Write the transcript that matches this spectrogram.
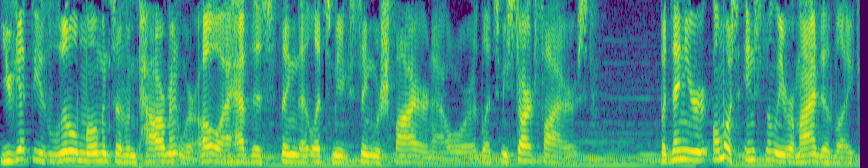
you get these little moments of empowerment where, oh, I have this thing that lets me extinguish fire now or it lets me start fires. But then you're almost instantly reminded, like,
